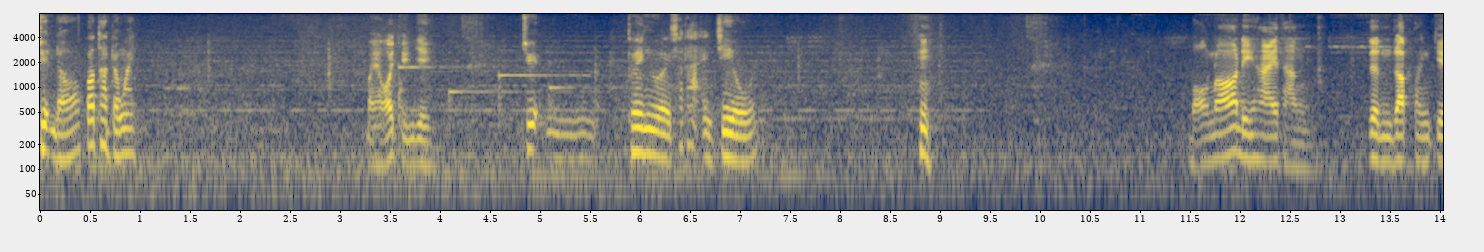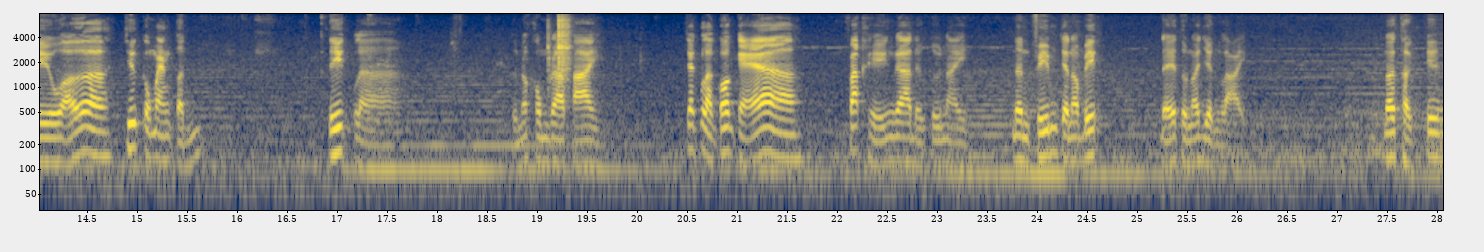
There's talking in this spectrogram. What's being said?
Chuyện đó có thật không anh? Mày hỏi chuyện gì? Chuyện thuê người sát hại anh Triều ấy. Bọn nó đi hai thằng Rình rập thằng Triều ở ờ, trước công an tỉnh. Tiếc là tụi nó không ra tay. Chắc là có kẻ ờ, phát hiện ra được tụi này Nên phím cho nó biết Để tụi nó dừng lại. Nói thật chứ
